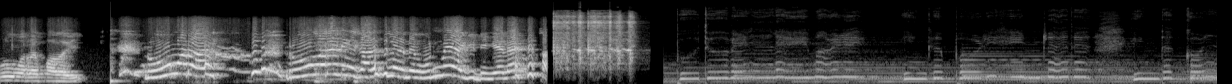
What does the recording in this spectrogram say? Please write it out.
ரூமர பதவி. ரூமரா ரூமரா நீங்க கடைசியில என்ன உண்மையாக்கிட்டீங்க என்ன? பொழிகின்றது இந்த கொள்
